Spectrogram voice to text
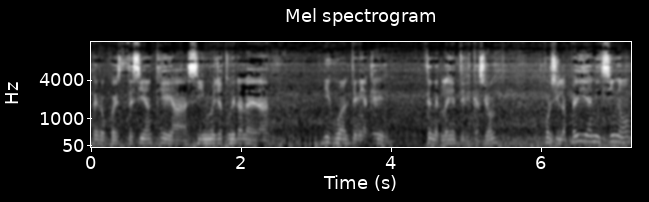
Pero pues decían que así uno ya tuviera la edad, igual tenía que tener la identificación por si la pedían y si no,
